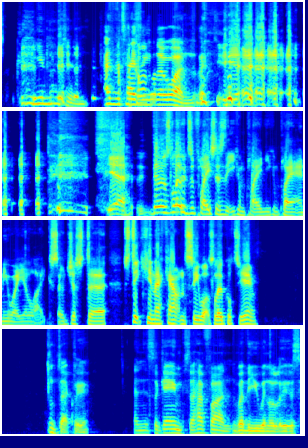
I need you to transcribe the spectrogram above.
Can you imagine? Advertising can't- 101. yeah. yeah, there's loads of places that you can play, and you can play it any way you like. So just uh, stick your neck out and see what's local to you. exactly. And it's a game, so have fun, whether you win or lose.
